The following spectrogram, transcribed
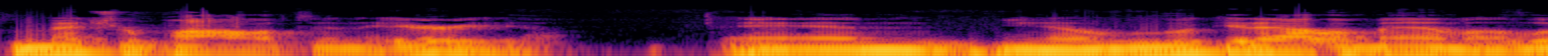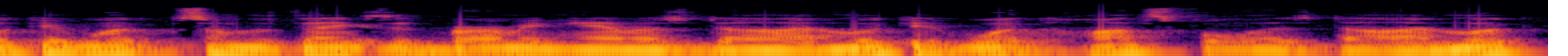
metropolitan area. And, you know, look at Alabama. Look at what some of the things that Birmingham has done. Look at what Huntsville has done. Look,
